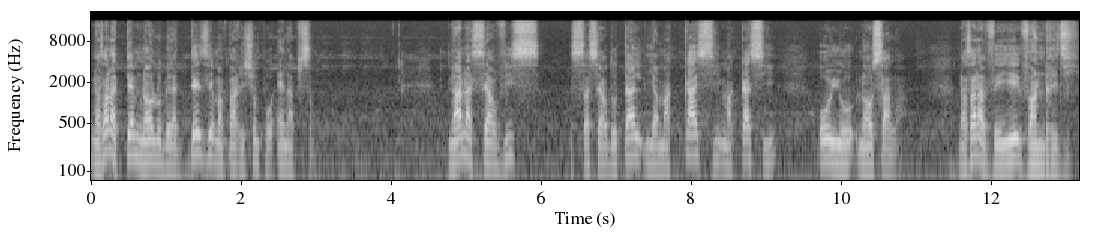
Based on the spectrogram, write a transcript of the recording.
Naza na thème na olobela deuxième apparition pour un absent. Naa na service sacerdotal ya makasi makasi oyo naosala naza na veillé vendredi.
